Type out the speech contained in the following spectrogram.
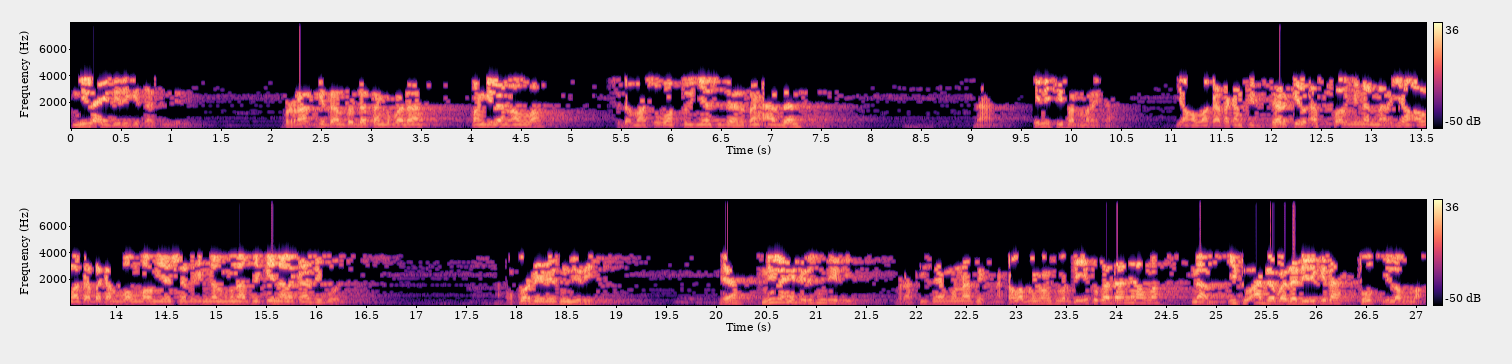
Nilai diri kita sendiri. Berat kita untuk datang kepada panggilan Allah. Sudah masuk waktunya, sudah datang azan. Nah, ini sifat mereka. Yang Allah katakan fi darkil asfal minan nar. Yang Allah katakan wallahu yashhadu innal munafiqin lakadzibun. Ukur diri sendiri. Ya, nilai diri sendiri. Berarti saya munafik. Nah, kalau memang seperti itu keadaannya Allah, nah, itu ada pada diri kita, tub ilallah.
